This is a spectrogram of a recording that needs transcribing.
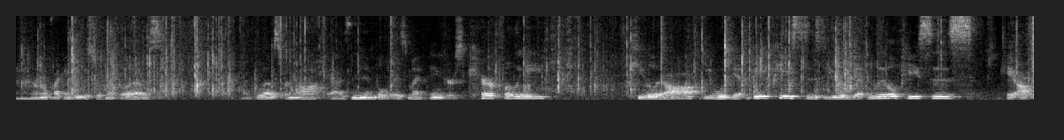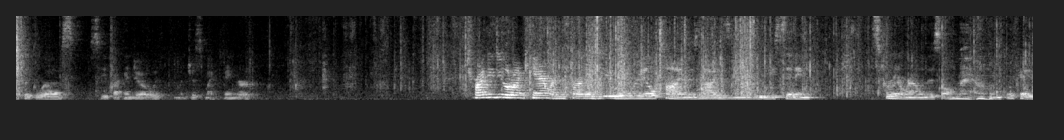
I don't know if I can do this with my gloves. My gloves are not as nimble as my fingers. Carefully peel it off. You will get big pieces, you will get little pieces. Okay, off the gloves. See if I can do it with just my finger. Trying to do it on camera in front of you in real time is not as easy as me sitting screwing around with this on my own. Okay,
